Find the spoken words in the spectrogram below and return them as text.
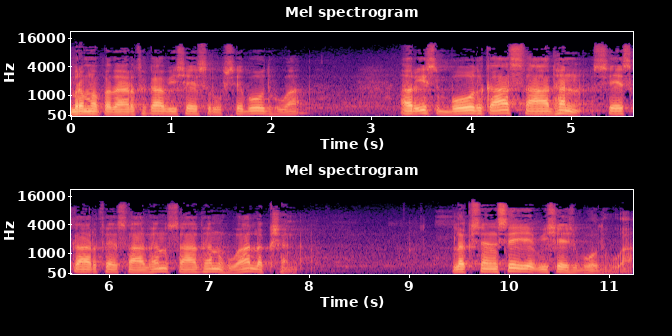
ब्रह्म पदार्थ का विशेष रूप से बोध हुआ। और इस बोध का साधन, शेष का अर्थ है साधन साधन हुआ लक्षण। लक्षण से ये विशेष बोध हुआ।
